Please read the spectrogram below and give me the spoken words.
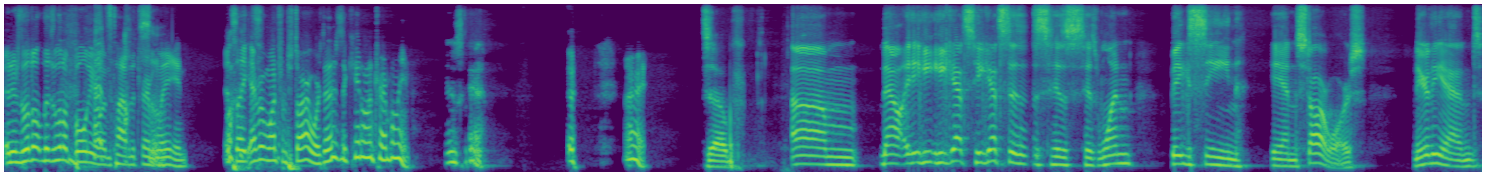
and there's a little there's a little bully on That's top of the trampoline. It's like everyone from Star Wars. There's a kid on a trampoline. Yes, yeah. All right. So, um, now he he gets he gets his his his one big scene in Star Wars near the end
